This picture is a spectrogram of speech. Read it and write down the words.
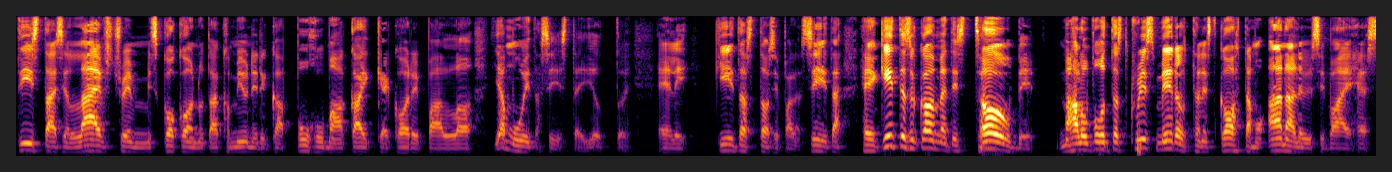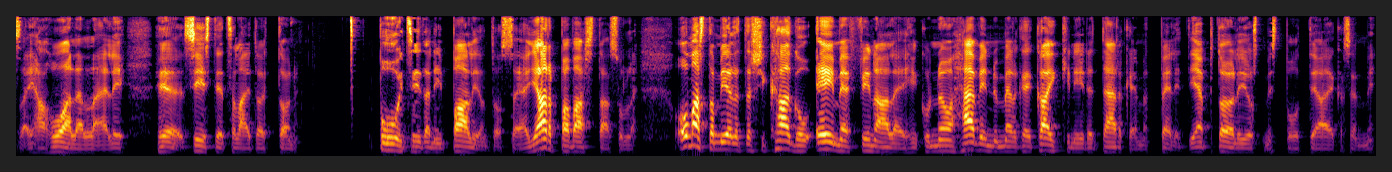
tiistaisen livestream, missä kokoonnutaan community kanssa puhumaan kaikkea koripalloa ja muita siistejä juttuja. Eli kiitos tosi paljon siitä. Hei, kiitos sun kommentista, Toby. Mä haluan puhua tästä Chris Middletonista kohta mun analyysivaiheessa ihan huolella, eli he, siisti, että sä laitoit ton puhuit siitä niin paljon tossa. Ja Jarppa vastaa sulle. Omasta mielestä Chicago ei mene finaaleihin, kun ne on hävinnyt melkein kaikki niiden tärkeimmät pelit. Jep, toi oli just mistä puhuttiin aikaisemmin.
